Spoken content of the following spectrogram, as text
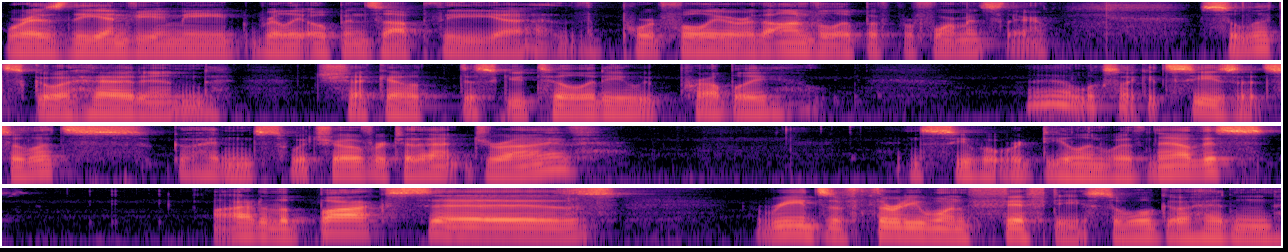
whereas the NVMe really opens up the, uh, the portfolio or the envelope of performance there. So let's go ahead and check out disk utility. We probably, yeah, it looks like it sees it. So let's go ahead and switch over to that drive and see what we're dealing with. Now this out of the box says reads of 3150. So we'll go ahead and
